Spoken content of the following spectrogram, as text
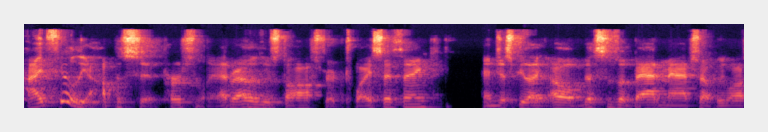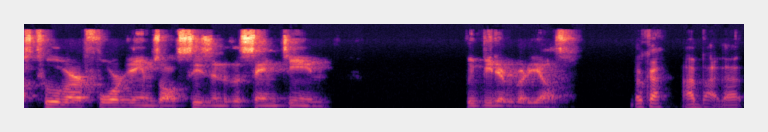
I'd feel the opposite personally. I'd rather lose to Hofstra twice, I think, and just be like, oh, this is a bad matchup. We lost two of our four games all season to the same team. We beat everybody else. Okay. I buy that.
